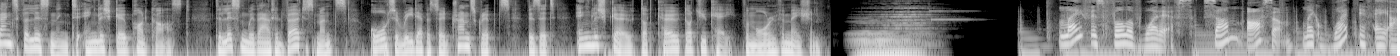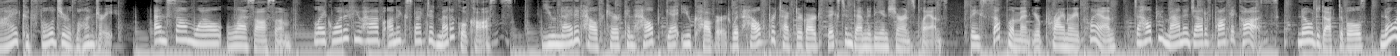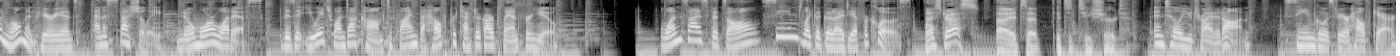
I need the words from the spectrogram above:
Thanks for listening to English Go Podcast. To listen without advertisements or to read episode transcripts, visit englishgo.co.uk for more information. Life is full of what ifs. Some awesome, like what if AI could fold your laundry? And some, well, less awesome, like what if you have unexpected medical costs? United Healthcare can help get you covered with Health Protector Guard fixed indemnity insurance plans. They supplement your primary plan to help you manage out of pocket costs. No deductibles, no enrollment periods, and especially no more what ifs. Visit uh1.com to find the Health Protector Guard plan for you. One size fits all seemed like a good idea for clothes Nice dress. Uh, it's a it's a t-shirt. until you tried it on. Same goes for your healthcare.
